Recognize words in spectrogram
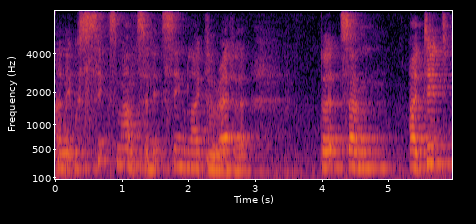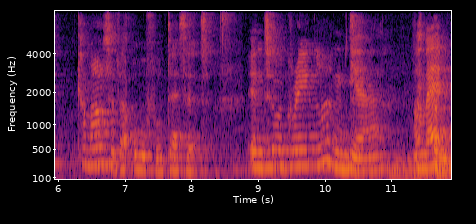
And it was six months and it seemed like mm. forever. But um, I did come out of that awful desert into a green land. Yeah. Amen.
